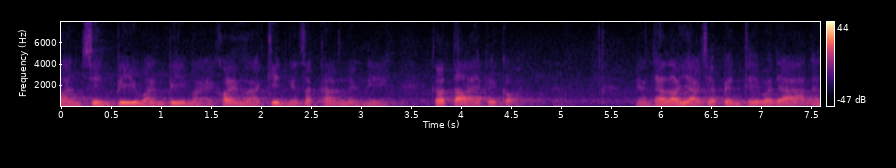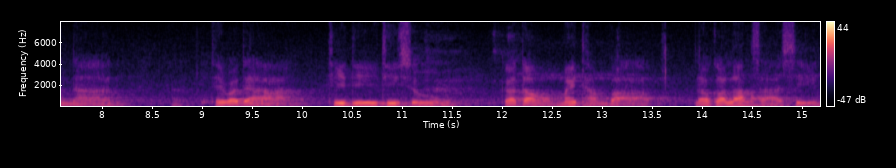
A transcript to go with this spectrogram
วันสิ้นปีวันปีใหม่ค่อยมากินกันสักครั้งหนึ่งนี่ก็ตายไปก่อนงั้นถ้าเราอยากจะเป็นเทวดานานๆ เทวดาที่ดีที่สูง ก็ต้องไม่ทำบาป แล้วก็รักษาศีล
